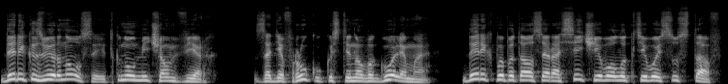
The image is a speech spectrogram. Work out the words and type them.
Дерек извернулся и ткнул мечом вверх. Задев руку костяного голема, Дерек попытался рассечь его локтевой сустав,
